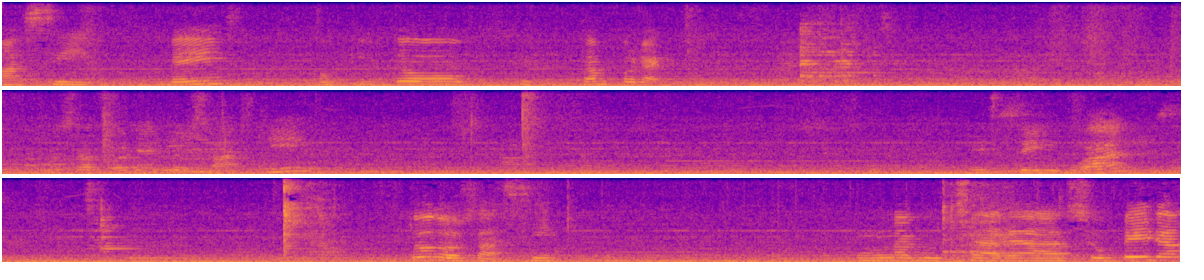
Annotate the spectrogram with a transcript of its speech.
Así, ¿veis? Un poquito están por aquí a ponerlos aquí. Este igual. Todos así. Una cuchara sopera.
